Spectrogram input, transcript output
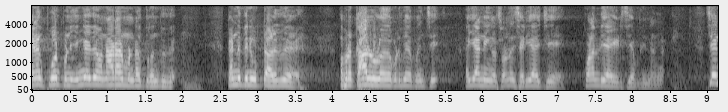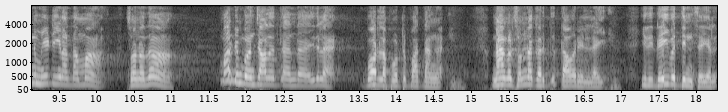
எனக்கு ஃபோன் பண்ணி எங்கே ஏதோ நாடாளுமன்றத்துக்கு வந்தது. கண்ணு தண்ணி விட்டு அழுது. அப்புறம் கால் உள்ளதை கொடுமையாக போச்சு ஐயா நீங்கள் சொன்னது சரியாச்சு குழந்தையாயிடுச்சு அப்படின்னாங்க. சரி மீட்டிங்கில் அந்த அம்மா சொன்னதும் மறுபடியும் பஞ்சாலத்தை அந்த இதில் போர்டில் போட்டு பார்த்தாங்க. நாங்கள் சொன்ன கருத்து தவறில்லை. இது தெய்வத்தின் செயல்.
